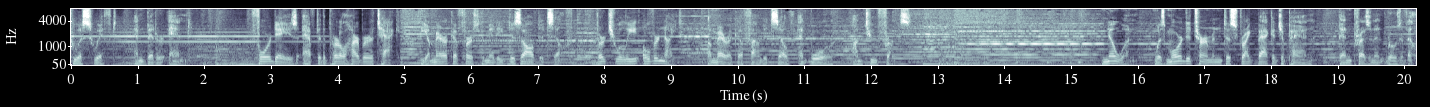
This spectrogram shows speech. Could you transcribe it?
to a swift and bitter end. Four days after the Pearl Harbor attack, the America First Committee dissolved itself. Virtually overnight, America found itself at war on two fronts. No one was more determined to strike back at Japan than President Roosevelt.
